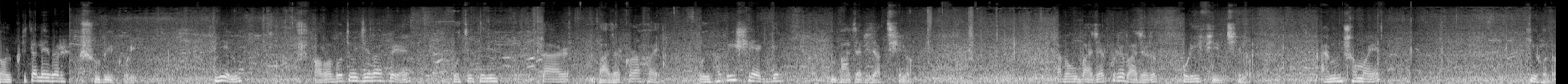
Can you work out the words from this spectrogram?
গল্পটি তাহলে এবার শুরুই করি। নীল স্বভাবতই যেভাবে প্রতিদিন তার বাজার করা হয়, ওইভাবেই সে একদিন বাজারে যাচ্ছিল এবং বাজার করে বাজার করেই ফিরছিল। এমন সময়ে কি হলো?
